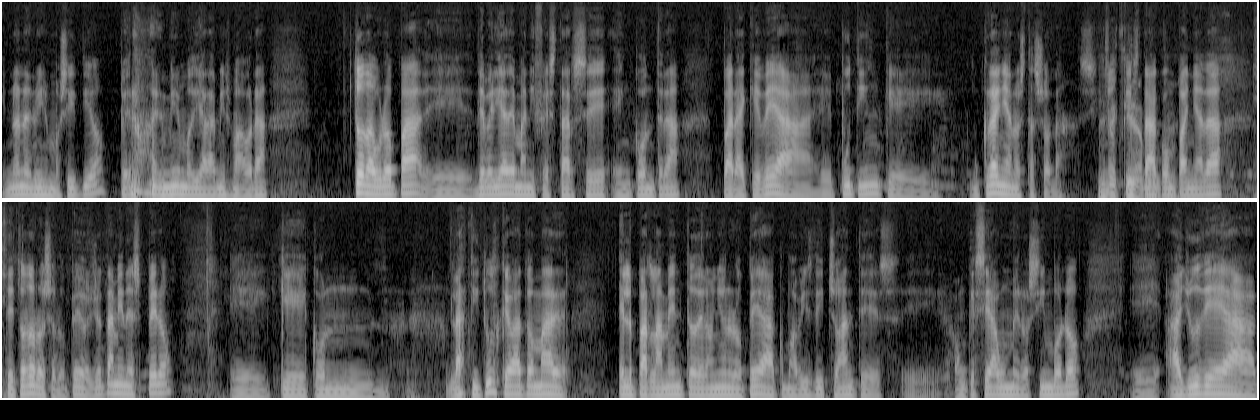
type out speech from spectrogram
no en el mismo sitio, pero el mismo día, a la misma hora, toda Europa eh, debería de manifestarse en contra para que vea eh, Putin que Ucrania no está sola, sino que está acompañada de todos los europeos. Yo también espero que con la actitud que va a tomar el Parlamento de la Unión Europea, como habéis dicho antes, aunque sea un mero símbolo, eh, ayude a,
